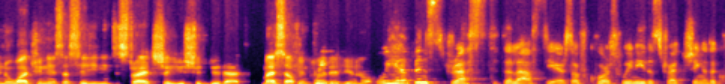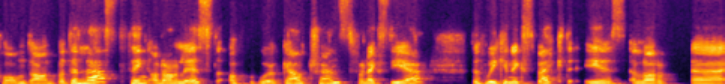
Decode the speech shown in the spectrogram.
you know watching this, I say you need to stretch, so you should do that. Myself included, we, you know. We have been stressed the last years. Of course, we need a stretching and a calm down. But the last thing on our list of workout trends for next year that we can expect is a lot of uh,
